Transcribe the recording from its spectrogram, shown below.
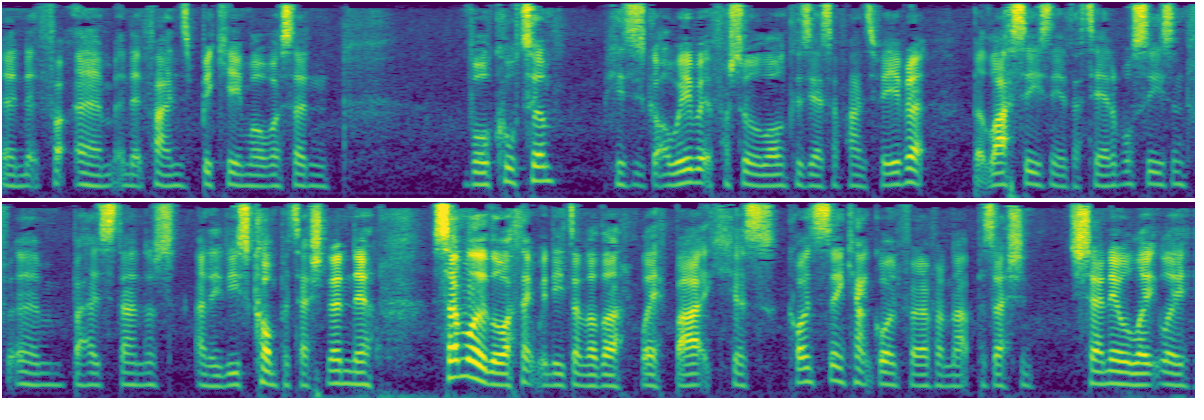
and that um, and fans became all of a sudden vocal to him because he's got away with it for so long because he has a fan's favourite. But last season he had a terrible season um, by his standards, and he needs competition in there. Similarly, though, I think we need another left back because Considine can't go on forever in that position. Shinnie likely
